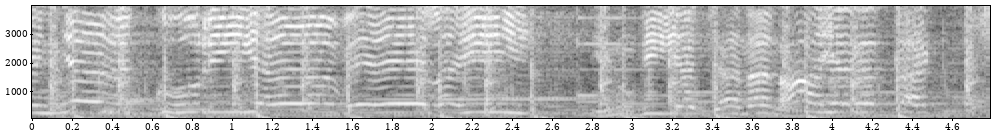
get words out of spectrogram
கலைஞருக்குரிய வேலை. இந்திய ஜனநாயக கட்சி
